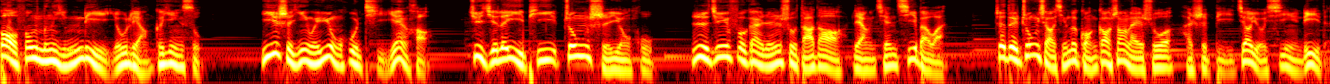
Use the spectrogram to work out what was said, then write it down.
暴风能盈利有两个因素。一是因为用户体验好，聚集了一批忠实用户，日均覆盖人数达到两千七百万，这对中小型的广告商来说还是比较有吸引力的。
